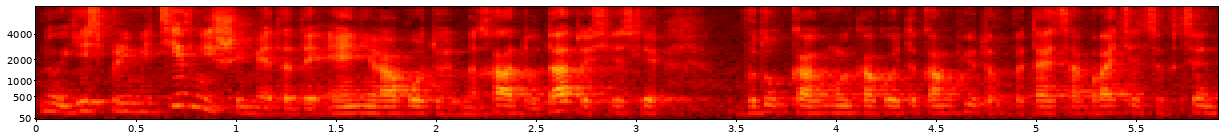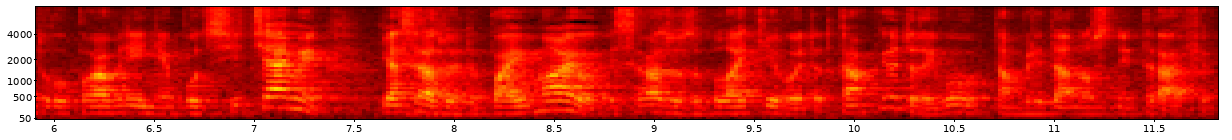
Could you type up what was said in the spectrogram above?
Ну, есть примитивнейшие методы, и они работают на ходу, да, то есть если вдруг мой какой-то компьютер пытается обратиться к центру управления бот-сетями, я сразу это поймаю и сразу заблокирую этот компьютер, его там вредоносный трафик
